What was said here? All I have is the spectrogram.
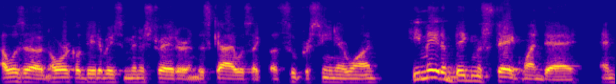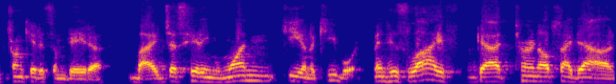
I was an Oracle database administrator, and this guy was like a super senior one. He made a big mistake one day and truncated some data. by just hitting one key on a keyboard. And his life got turned upside down.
